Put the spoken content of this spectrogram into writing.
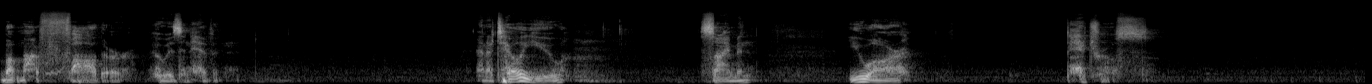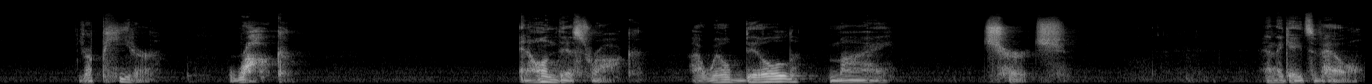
But my Father who is in heaven. And I tell you, Simon, you are Petros. You're Peter, rock. And on this rock, I will build my church. And the gates of hell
